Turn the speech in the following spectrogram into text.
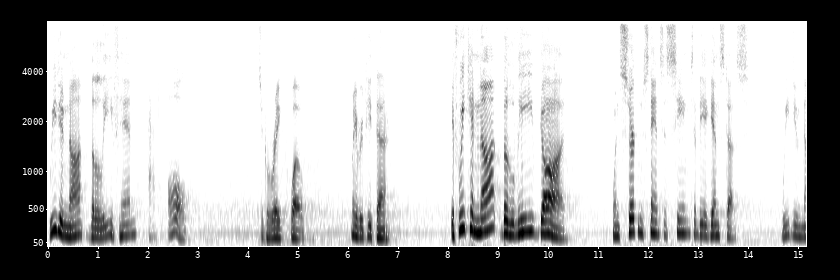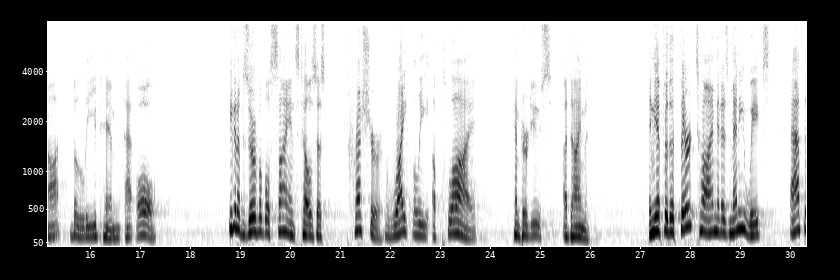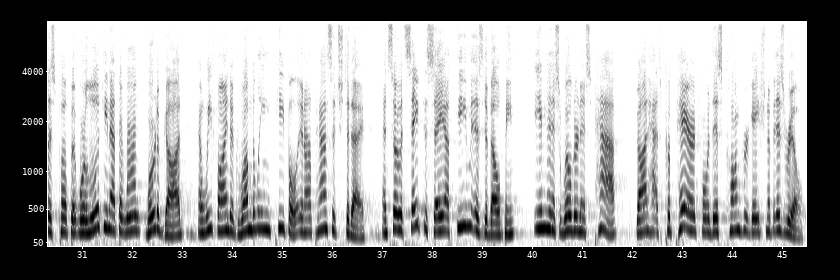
we do not believe him at all. It's a great quote. Let me repeat that. If we cannot believe God when circumstances seem to be against us, we do not believe Him at all. Even observable science tells us pressure rightly applied can produce a diamond. And yet, for the third time in as many weeks at this pulpit, we're looking at the Word of God and we find a grumbling people in our passage today. And so it's safe to say a theme is developing in this wilderness path God has prepared for this congregation of Israel.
